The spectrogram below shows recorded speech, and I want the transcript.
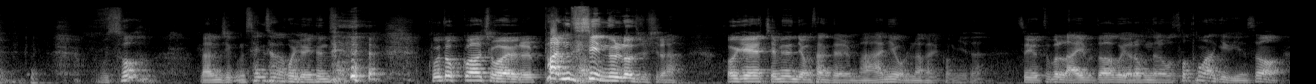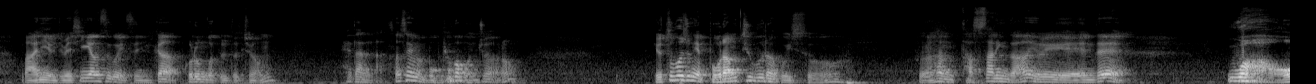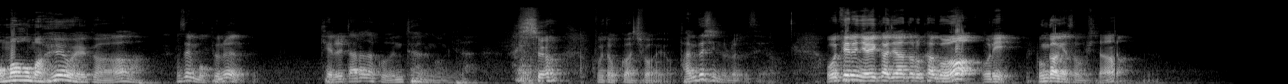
웃어? 나는 지금 생사가 걸려 있는데 구독과 좋아요를 반드시 눌러주시라. 거기에 재밌는 영상들 많이 올라갈 겁니다. 그래서 유튜브 라이브도 하고 여러분들하고 소통하기 위해서 많이 요즘에 신경 쓰고 있으니까 그런 것들도 좀 해달라. 선생님 목표가 뭔 줄 알아? 유튜버 중에 보람튜브라고 있어. 그한 다섯 살인가 얘인데 우와 어마어마해요 얘가. 선생님 목표는 걔를 따라잡고 은퇴하는 겁니다. 그렇죠? 구독과 좋아요 반드시 눌러주세요. 오태는 여기까지 하도록 하고 우리 본강에서 봅시다.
